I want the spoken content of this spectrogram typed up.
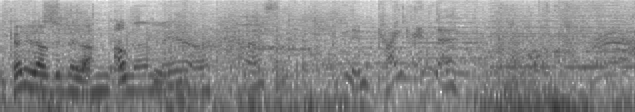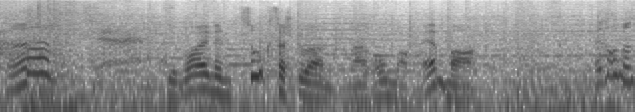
Die können wieder bitte wieder aufstehen. Das nimmt kein Ende! Ah, die wollen den Zug zerstören. Warum auch immer. Das ist nur ein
